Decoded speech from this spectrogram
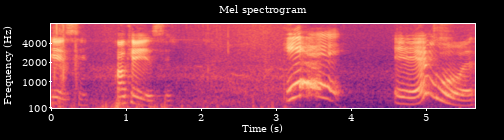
Esse. Qual que é esse? É, amor.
